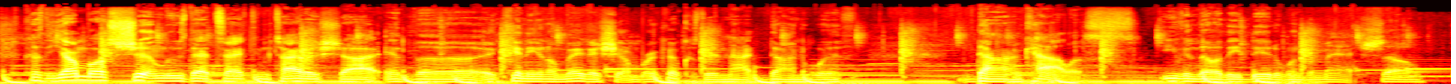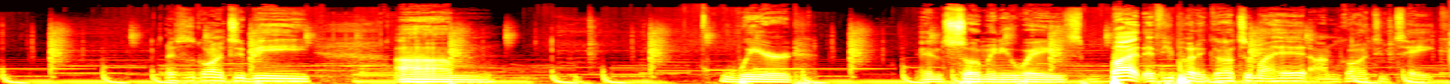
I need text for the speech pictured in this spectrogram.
Because the Young Bucks shouldn't lose that tag team title shot, and the and Kenny and Omega shouldn't break up because they're not done with Don Callis, even though they did win the match. So this is going to be um, weird in so many ways. But if you put a gun to my head, I'm going to take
